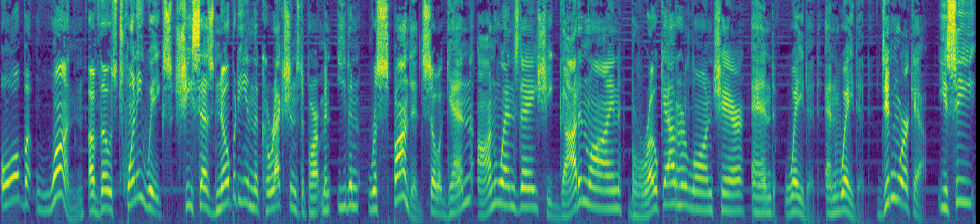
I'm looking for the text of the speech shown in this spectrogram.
all but one of those 20 weeks, she says nobody in the corrections department even responded. So again, on Wednesday, she got in line, broke out her lawn chair, and waited and waited. Didn't work out. You see,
